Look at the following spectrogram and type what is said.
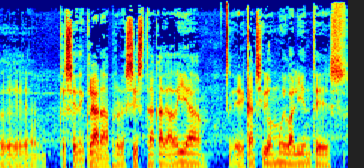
eh, que se declara progresista cada día, eh, que han sido muy valientes,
